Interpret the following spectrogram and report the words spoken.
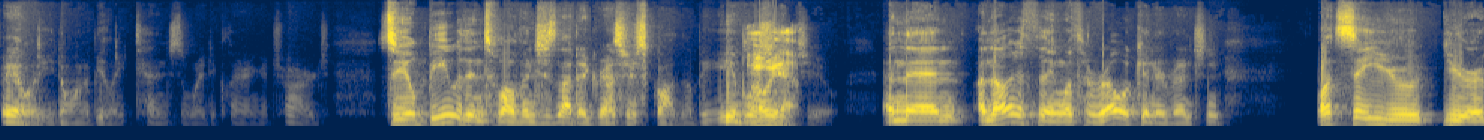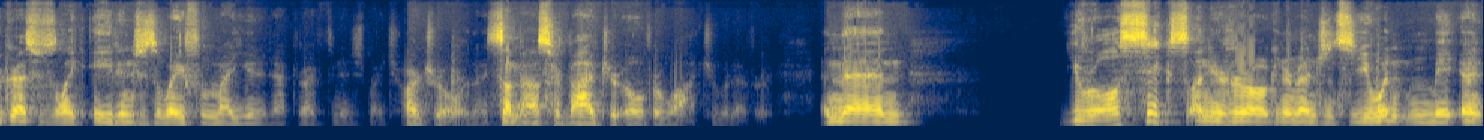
fail it. You don't want to be like 10 inches away declaring a charge. So you'll be within 12 inches of that aggressor squad. They'll be able to Oh, shoot yeah. you. And then another thing with heroic intervention, let's say you, your aggressor's like eight inches away from my unit after I finished my charge roll and I somehow survived your overwatch or whatever. And then you roll a six on your heroic intervention, so you wouldn't make uh,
